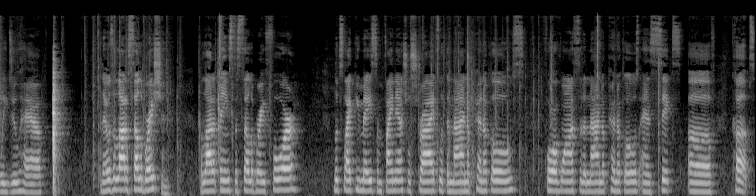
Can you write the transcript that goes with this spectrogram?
We do have, there was a lot of celebration. A lot of things to celebrate for. Looks like you made some financial strides with the Nine of Pentacles. Four of Wands to the Nine of Pentacles and Six of Cups.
